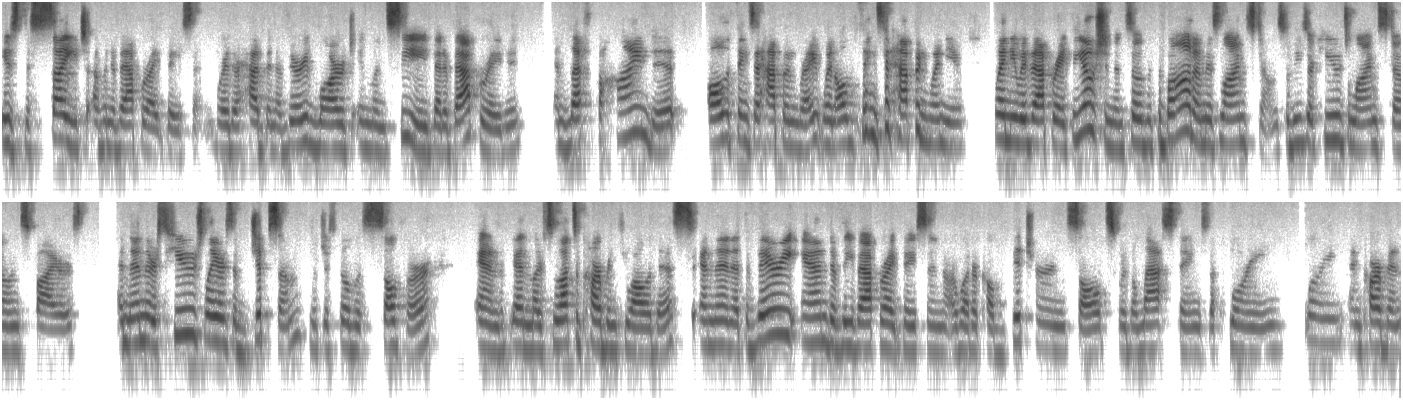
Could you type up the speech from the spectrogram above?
is the site of an evaporite basin where there had been a very large inland sea that evaporated and left behind it all the things that happen, right? When all the things that happen when you when you evaporate the ocean. And so that the bottom is limestone. So these are huge limestone spires. And then there's huge layers of gypsum, which is filled with sulfur. And, and there's lots of carbon through all of this. And then at the very end of the evaporite basin are what are called bittern salts, where the last things, the fluorine, fluorine and carbon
